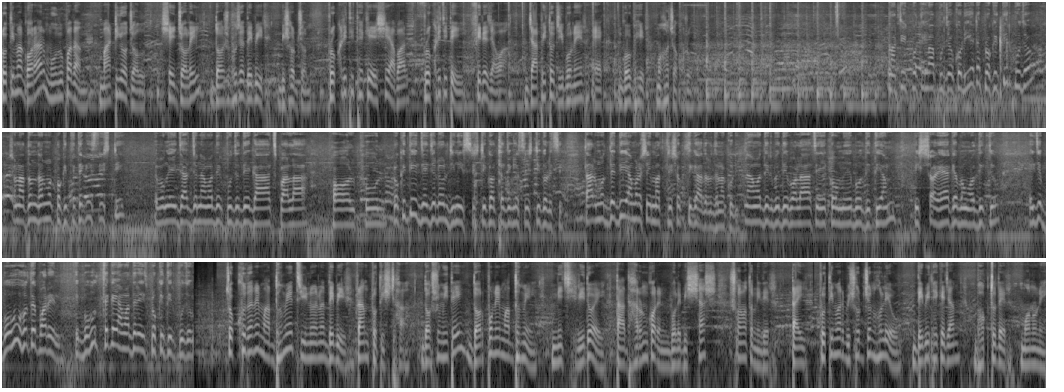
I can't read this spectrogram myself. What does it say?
প্রতিমা গড়ার মূল উপাদান মাটি ও জল। সেই জলেই দশভুজা দেবীর বিসর্জন। প্রকৃতি থেকে এসে আবার প্রকৃতিতেই ফিরে যাওয়া, যাপিত জীবনের এক গভীর মহাচক্র। মাটির প্রতিমা পুজো করি, এটা প্রকৃতির পুজো। সনাতন ধর্ম প্রকৃতি থেকেই সৃষ্টি এবং এই যার জন্য আমাদের পুজো দিয়ে গাছপালা ফল, ফুল প্রকৃতির যে যেগুলো জিনিস সৃষ্টিকর্তা যেগুলো সৃষ্টি করেছে, তার মধ্যে দিয়ে আমরা সেই মাতৃশক্তিকে আরাধনা করি। আমাদের বেদে বলা আছে, একম এব দ্বিতীয়ম, ঈশ্বর এক এবং অদ্বিতীয়। এই যে বহু হতে পারেন, এই বহুর থেকেই আমাদের এই প্রকৃতির পুজো। চক্ষুদানের মাধ্যমে ত্রিনয়না দেবীর প্রাণ প্রতিষ্ঠা। দশমীতে দর্পণের মাধ্যমে নিজ হৃদয়ে তা ধারণ করেন বলে বিশ্বাস সনাতনীদের। তাই প্রতিমার বিসর্জন হলেও দেবী থেকে যান ভক্তদের মননে।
